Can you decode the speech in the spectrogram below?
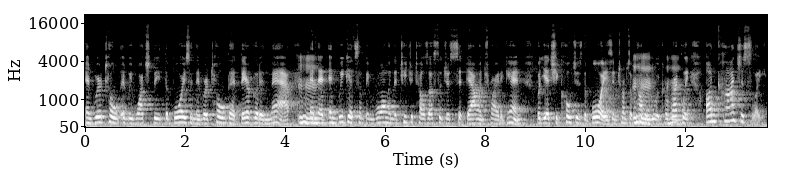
and we're told, and we watch the, the boys, and they were told that they're good in math, and that and we get something wrong, and the teacher tells us to just sit down and try it again, but yet she coaches the boys in terms of how to do it correctly, unconsciously.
